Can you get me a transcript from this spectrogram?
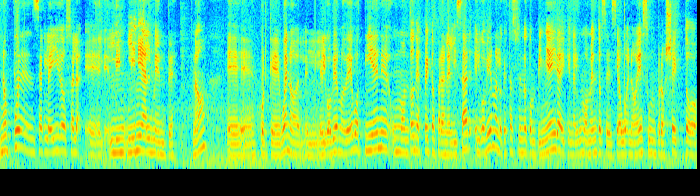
no pueden ser leídos linealmente, ¿no? Eh, porque bueno, el, gobierno de Evo tiene un montón de aspectos para analizar. El gobierno lo que está sucediendo con Piñeira y que en algún momento se decía, bueno, es un proyecto,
